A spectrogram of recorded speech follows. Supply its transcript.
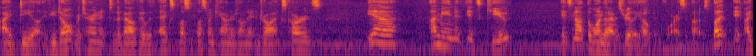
ideal. If you don't return it to the battlefield with X plus one plus one counters on it and draw X cards, yeah, I mean, it, it's cute. It's not the one that I was really hoping for, I suppose. But it, I,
